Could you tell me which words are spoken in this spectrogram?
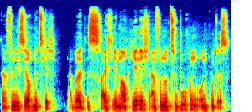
Da finde ich sie auch nützlich. Aber es reicht eben auch hier nicht, einfach nur zu buchen und gut ist.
